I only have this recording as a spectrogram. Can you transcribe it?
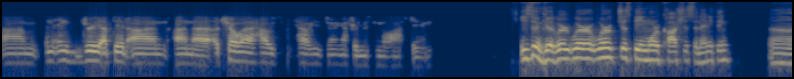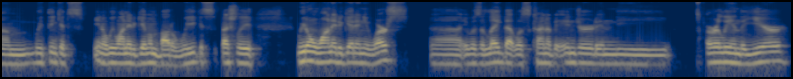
um, an injury update on on uh, Ochoa, how how he's doing after missing the last game. He's doing good. We're we're we're just being more cautious than anything. Um, we think it's you know we wanted to give him about a week, especially we don't want it to get any worse. Uh, it was a leg that was kind of injured in the early in the year.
